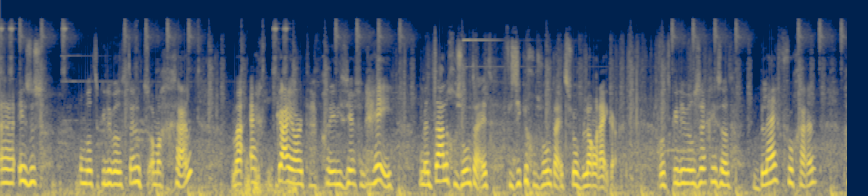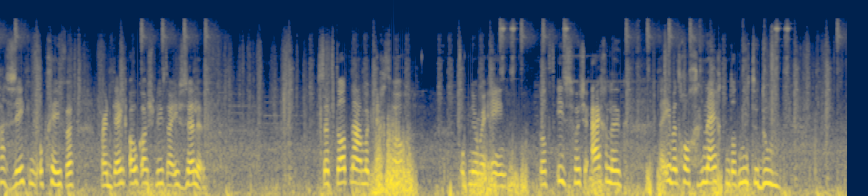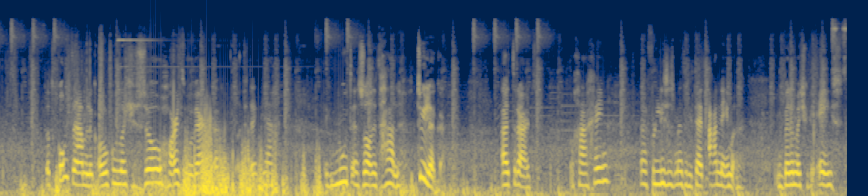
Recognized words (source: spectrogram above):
uh, is dus omdat ik jullie wilde vertellen hoe het is allemaal gegaan. Maar echt keihard heb gerealiseerd van hé, hey, mentale gezondheid, fysieke gezondheid is veel belangrijker. Wat ik jullie wil zeggen is dat blijf voor gaan. Ga zeker niet opgeven. Maar denk ook alsjeblieft aan jezelf. Zet dat namelijk echt wel op nummer 1. Dat is iets wat je eigenlijk. je bent gewoon geneigd om dat niet te doen. Dat komt namelijk ook omdat je zo hard wil werken. Dat je denkt, ja, ik moet en zal dit halen. Tuurlijk, uiteraard. We gaan geen uh, verliezersmentaliteit aannemen. Ik ben het met jullie eens.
